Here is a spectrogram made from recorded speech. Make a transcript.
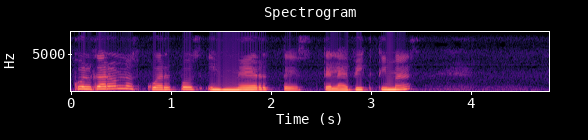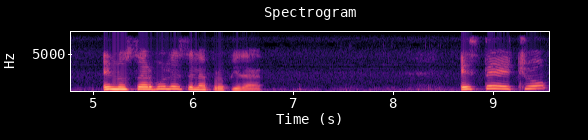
colgaron los cuerpos inertes de las víctimas en los árboles de la propiedad. Este hecho,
